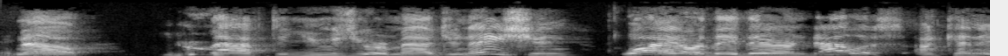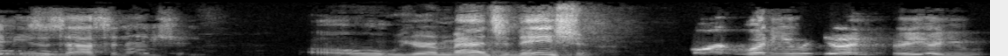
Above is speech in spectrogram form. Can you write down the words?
Now you have to use your imagination. Why are they there in Dallas on Kennedy's Ooh. assassination? Oh, your imagination. What, what are you doing? Are you, are you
